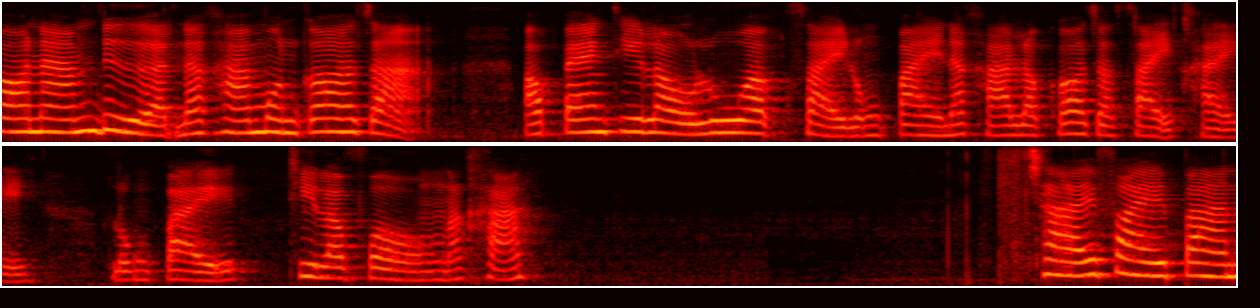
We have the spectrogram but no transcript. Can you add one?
พอน้ำเดือดนะคะ มนก็จะเอาแป้งที่เราลวกใส่ลงไปนะคะ แล้วก็จะใส่ไข่ลงไปทีละฟองนะคะ ใช้ไฟปาน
